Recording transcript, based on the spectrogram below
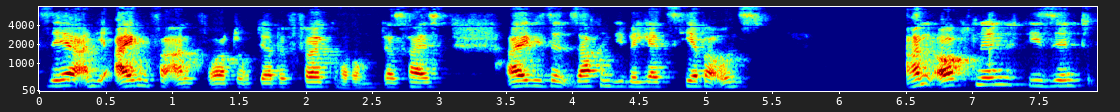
sehr an die Eigenverantwortung der Bevölkerung. Das heißt, all diese Sachen, die wir jetzt hier bei uns anordnen, die sind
